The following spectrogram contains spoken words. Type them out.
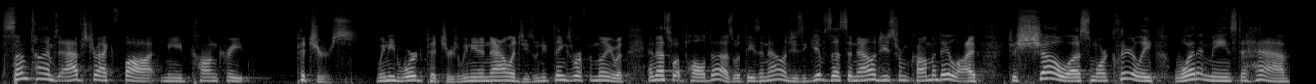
sometimes abstract thought need concrete pictures. We need word pictures. We need analogies. We need things we're familiar with. And that's what Paul does with these analogies. He gives us analogies from common day life to show us more clearly what it means to have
